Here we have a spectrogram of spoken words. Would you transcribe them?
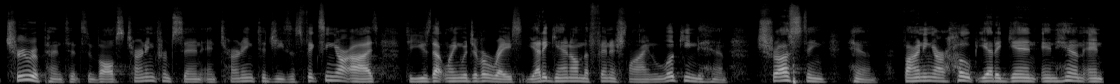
But true repentance involves turning from sin and turning to Jesus, fixing our eyes, to use that language of a race, yet again on the finish line, looking to Him, trusting Him, finding our hope yet again in Him, and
